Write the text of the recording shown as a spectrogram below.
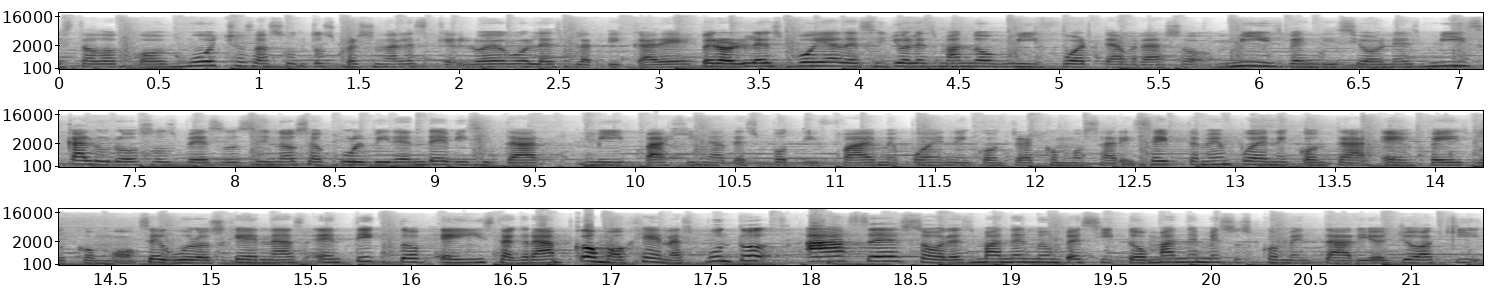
estado con muchos asuntos personales que luego les platicaré, pero les voy a decir, yo les mando mi fuerte abrazo, mis bendiciones, mis calurosos besos y no se olviden de visitar mi página de Spotify, me pueden encontrar como Sari Safe, también pueden encontrar en Facebook como Seguros Genas, en TikTok e Instagram como genas.asesores. Mándenme un besito, mándenme sus comentarios, yo aquí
